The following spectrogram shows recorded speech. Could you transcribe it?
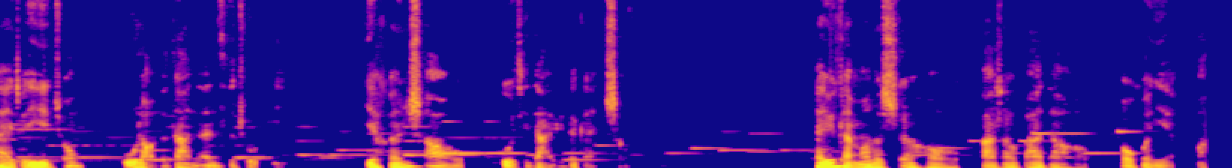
带着一种古老的大男子主义，也很少顾及大鱼的感受。大鱼感冒的时候，发烧发到头昏眼花，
